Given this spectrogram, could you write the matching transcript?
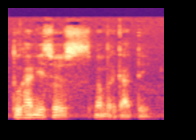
Tuhan Yesus memberkati.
